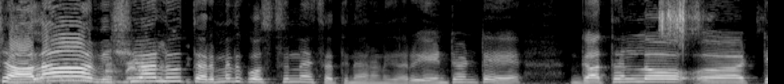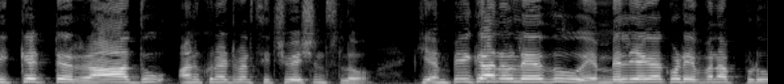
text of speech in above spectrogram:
చాలా. విషయాలు తెర మీదకి వస్తున్నాయి సత్యనారాయణ గారు ఏంటంటే గతంలో టికెట్ రాదు అనుకున్నటువంటి సిచ్యువేషన్స్లో ఎంపీగాను లేదు ఎమ్మెల్యేగా కూడా ఇవ్వనప్పుడు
